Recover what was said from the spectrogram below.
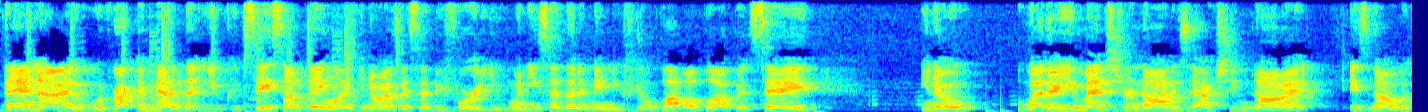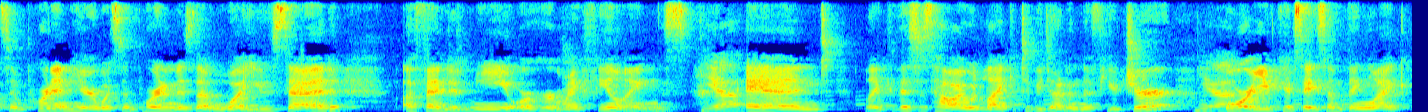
Then I would recommend that you could say something like, you know, as I said before, you, when you said that it made me feel blah blah blah, but say, you know, whether you meant it or not is actually not is not what's important here. What's important is that what you said offended me or hurt my feelings Yeah. and like this is how I would like it to be done in the future. Yeah. Or you could say something like,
